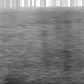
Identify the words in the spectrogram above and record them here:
Thanks.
